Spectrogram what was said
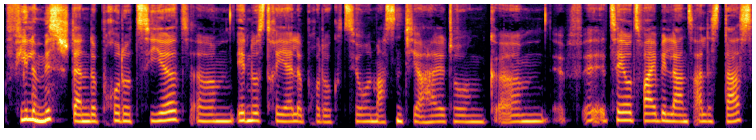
viele Missstände produziert, ähm, industrielle Produktion, Massentierhaltung, ähm, CO2-Bilanz, alles das,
